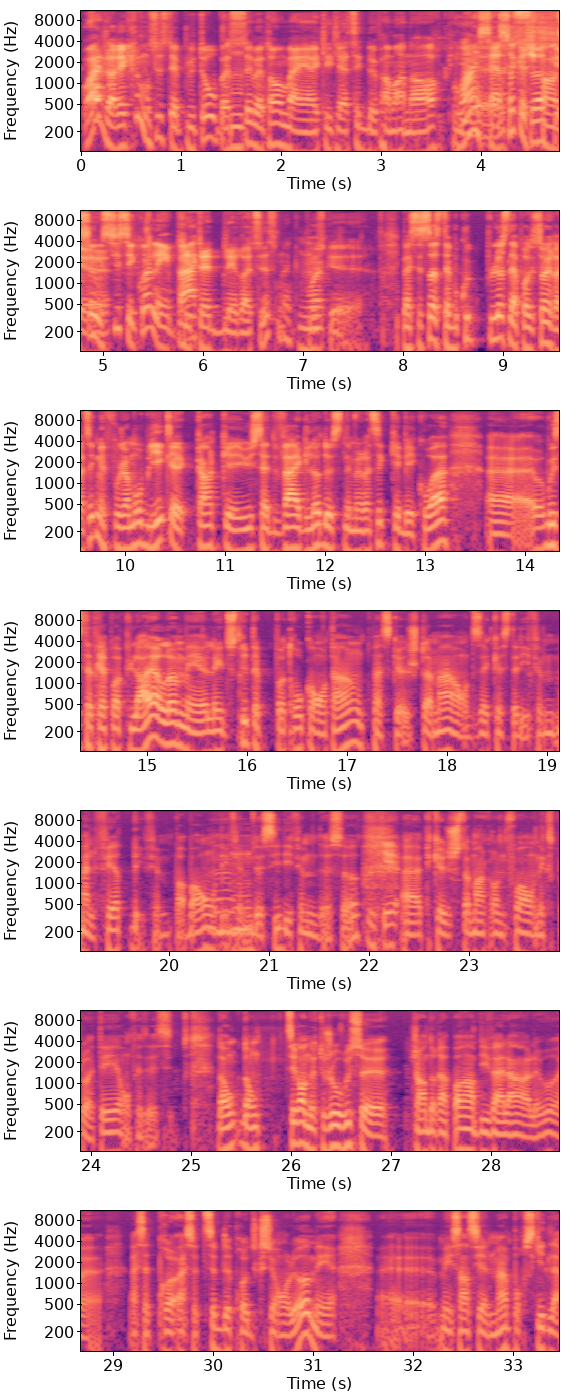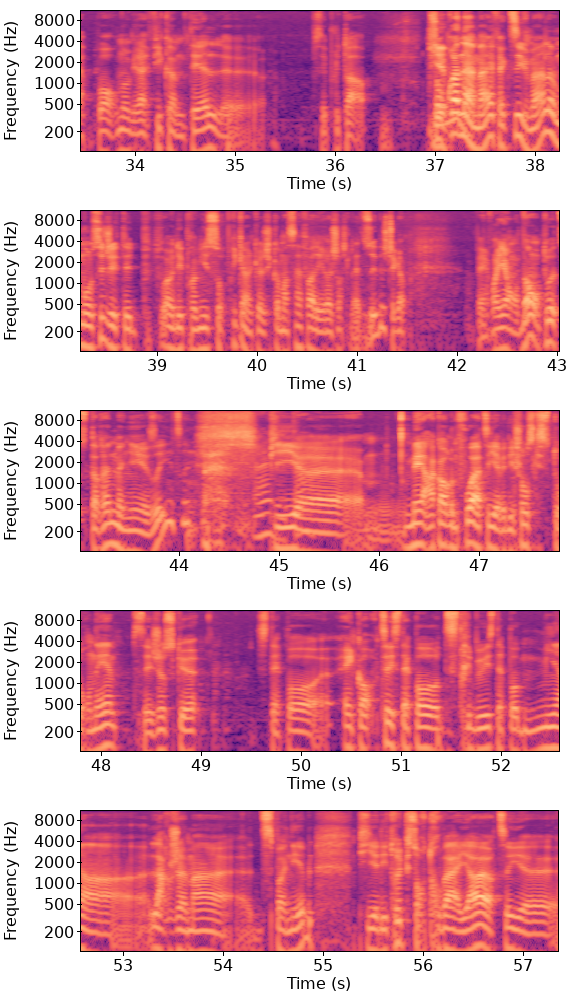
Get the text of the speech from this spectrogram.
Ouais, j'aurais cru, moi aussi, c'était plus tôt. Parce que, tu sais, mettons, ben, avec les classiques de Femmes en Or. puis, Ouais, euh, c'est à ça que je pensais aussi. C'est quoi l'impact? était de l'érotisme, là, plus Ouais. que. Ben c'est ça, c'était beaucoup plus de la production érotique, mais il faut jamais oublier que quand il y a eu cette vague-là de cinéma érotique québécois, euh, oui, c'était très populaire, là, mais l'industrie était pas trop contente parce que justement, on disait que c'était des films mal faits, des films pas bons, des films de ci, des films de ça. Ok. Euh, puis que justement, encore une fois, on exploitait, on faisait. ci. Donc, donc tu sais, on a toujours eu ce genre de rapport ambivalent là, euh, à, cette pro- à ce type de production-là, mais, euh, mais essentiellement, pour ce qui est de la pornographie comme telle, euh, c'est plus tard. Surprenamment, effectivement, là, moi aussi, j'ai été un des premiers surpris quand j'ai commencé à faire les recherches là-dessus. J'étais comme, ben voyons donc, toi, tu es en train de me niaiser, tu sais. Ouais, Puis, euh, mais encore une fois, tu sais, il y avait des choses qui se tournaient. C'est juste que c'était pas, euh, c'était pas distribué, c'était pas mis en largement euh, disponible. Puis il y a des trucs qui sont retrouvés ailleurs. Tu sais, euh,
